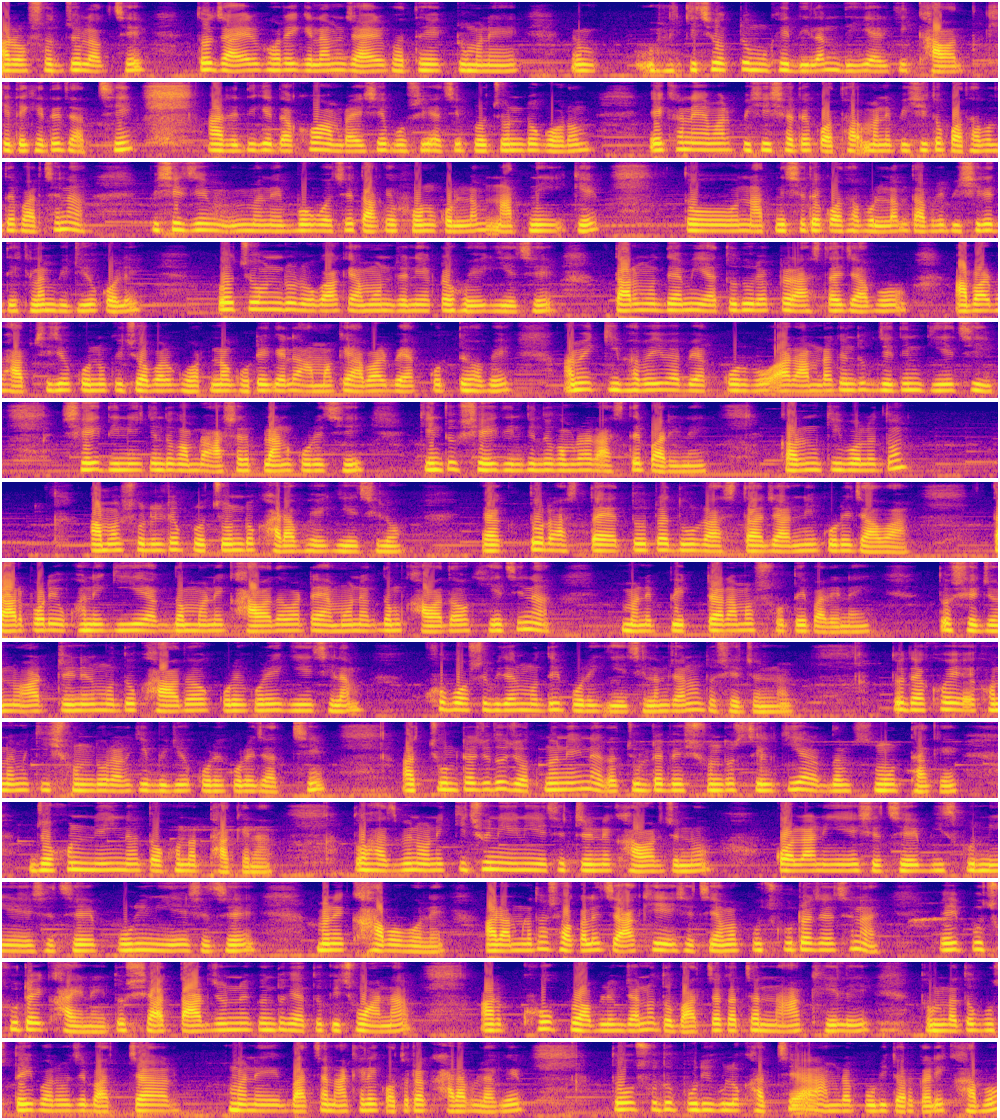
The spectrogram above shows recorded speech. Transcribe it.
আর অসহ্য লাগছে। তো জায়ের ঘরে গেলাম, জায়ের ঘর থেকে একটু মানে কিছু একটু মুখে দিলাম, দিয়ে আর কি খাওয়া, খেতে খেতে যাচ্ছি। আর এদিকে দেখো আমরা এসে বসে আছি প্রচণ্ড গরম। এখানে আমার পিসির সাথে কথা মানে পিসি তো কথা বলতে পারছে না। পিসির যে মানে বউ আছে তাকে ফোন করলাম, নাতনিকে। তো নাতনির সাথে কথা বললাম, তারপরে পিসিরে দেখলাম ভিডিও কলে প্রচণ্ড রোগা, কেমন জানি একটা হয়ে গিয়েছে। তার মধ্যে আমি এত দূর একটা রাস্তায় যাব। আবার ভাবছি যে কোনো কিছু আবার ঘটনা ঘটে গেলে আমাকে আবার ব্যাক করতে হবে। আমি কীভাবেই বা ব্যাক করব? আর আমরা কিন্তু যেদিন গিয়েছি, সেই দিনেই কিন্তু আমরা আসার প্ল্যান করেছি। কিন্তু সেই দিন কিন্তু আমরা আসতে পারি নাই। কারণ কি বলতো? আমার শরীরটা প্রচণ্ড খারাপ হয়ে গিয়েছিল। এক তো রাস্তা, এতটা দূর রাস্তা, জার্নি করে যাওয়া। তারপরে ওখানে গিয়ে একদম মানে খাওয়া দাওয়াটা এমন একদম খাওয়া দাওয়া খেয়েছি না মানে পেটটা আর আমার শোতে পারে নাই। তো সেজন্য আর ট্রেনের মধ্যেও খাওয়া দাওয়া করে করে গিয়েছিলাম। খুব অসুবিধার মধ্যেই পড়ে গিয়েছিলাম, জানো তো সেজন্য। তো দেখো, এখন আমি কি সুন্দর আর কি ভিডিও করে করে যাচ্ছি। আর চুলটা যদি যত্ন নেই না, তার চুলটা বেশ সুন্দর সিল্কি আর একদম স্মুথ থাকে। যখন নেই না, তখন আর থাকে না। তো হাজব্যান্ড অনেক কিছু নিয়ে নিয়েছে ট্রেনে খাওয়ার জন্য। কলা নিয়ে এসেছে, বিস্কুট নিয়ে এসেছে, পুরি নিয়ে এসেছে। মানে খাব বলে। আর আমরা তো সকালে চা খেয়ে এসেছি, আমার পুচকুটা যাচ্ছে না, এই পুচকুটাই খায় নাই। তো তার জন্য কিন্তু এত কিছু আনা, আর খুব প্রবলেম জানো তো, বাচ্চা কাচ্চা না খেলে তোমরা তো বুঝতেই পারো যে বাচ্চার মানে বাচ্চা না খেলে কতটা খারাপ লাগে। তো শুধু পুরিগুলো খাচ্ছে, আর আমরা পুরি তরকারি খাব।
